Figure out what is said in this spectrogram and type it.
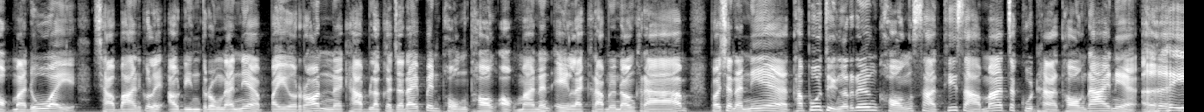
ออกมาด้วย ชาวบ้านก็เลยเอาดินตรงนั้นเนี่ยไปร่อนนะครับ แล้วก็จะได้เป็นผงทองออกมานั่นเองแหละครับน้องๆครับ เพราะฉะนั้นเนี่ยถ้าพูดถึงเรื่องของสัตว์ที่สามารถจะขุดหาทองได้เนี่ย เอ้ย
